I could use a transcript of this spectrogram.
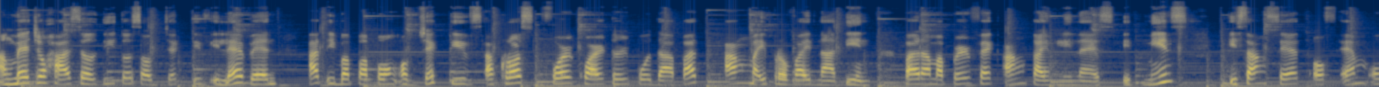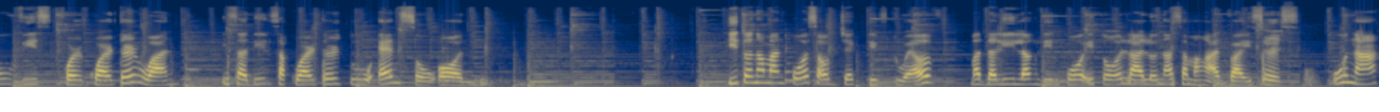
Ang medyo hassle dito sa Objective 11 at iba pa pong objectives across 4 quarter po dapat ang mai-provide natin para ma-perfect ang timeliness. It means isang set of MOVs for quarter 1, isa din sa quarter 2 and so on. Dito naman po sa Objective 12, madali lang din po ito lalo na sa mga advisors. Una,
